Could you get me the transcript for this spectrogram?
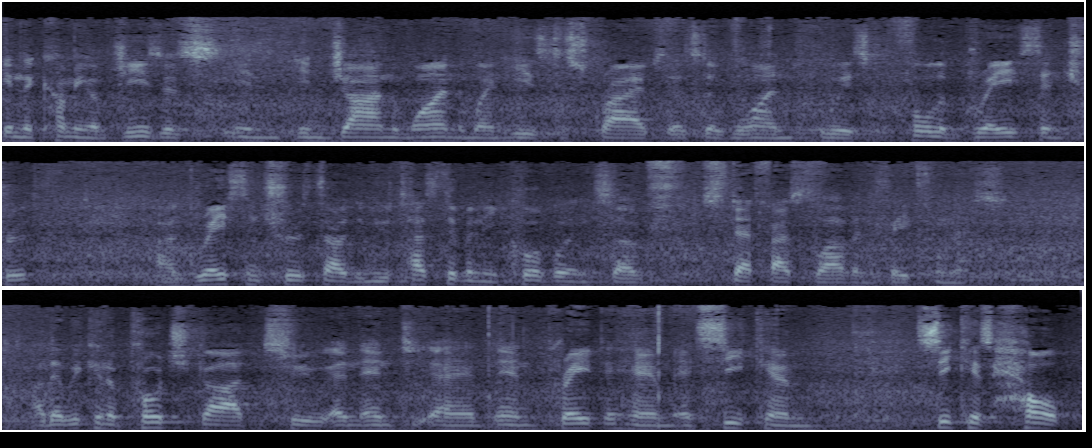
in the coming of Jesus in, in John 1 when he's described as the one who is full of grace and truth. Uh, grace and truth are the New Testament equivalents of steadfast love and faithfulness. Uh, that we can approach God to and, and, and, and, pray to Him and seek Him, seek His help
